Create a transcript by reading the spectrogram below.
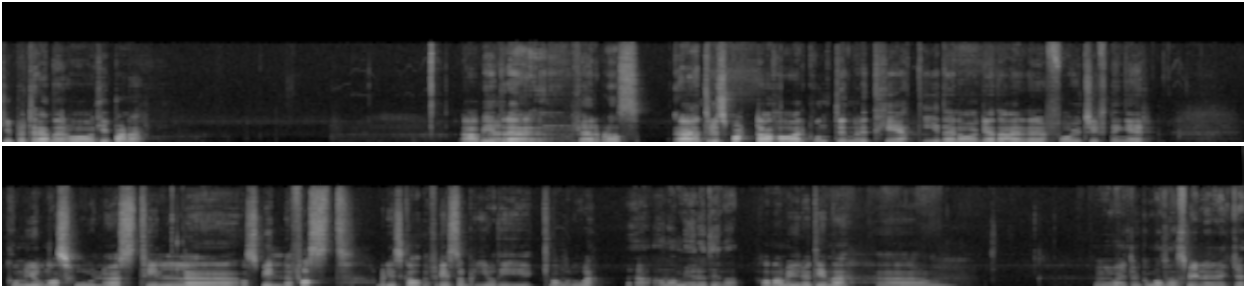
keepertrener og keeperne. Ja, videre Fjerdeplass. Jeg tror Sparta har kontinuitet i det laget. Det er få utskiftninger. Kommer Jonas Holøs til eh, å spille fast, blir skadefri, så blir jo de knallgode. Ja, han har mye rutine. Han har mye rutine. Eh, Men vi veit jo ikke om han skal spille eller ikke.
